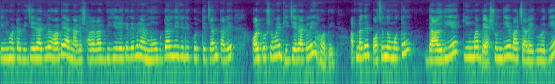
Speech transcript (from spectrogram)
তিন ঘণ্টা ভিজিয়ে রাখলে হবে আর নালে সারা রাত ভিজিয়ে রেখে দেবেন। আর মুগ ডাল দিয়ে যদি করতে চান তাহলে অল্প সময় ভিজিয়ে রাখলেই হবে। আপনাদের পছন্দ মতন ডাল দিয়ে কিংবা বেসন দিয়ে বা চালের গুঁড়ো দিয়ে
